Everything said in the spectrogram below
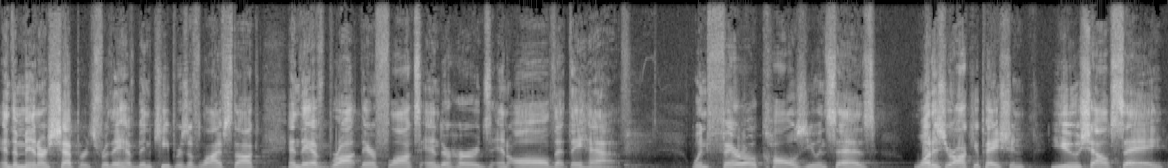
And the men are shepherds, for they have been keepers of livestock, and they have brought their flocks and their herds and all that they have. When Pharaoh calls you and says, What is your occupation? You shall say,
